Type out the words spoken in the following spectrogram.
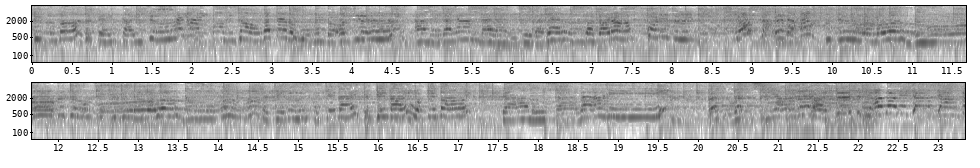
雲もっと世界中無償だけど奮闘中雨が止んだら水が出るんだから懲りずによっしゃうだ地球は回るなでも地球は回るでけるかけないかけないわけないがむしゃらにワクワクしようねぜ外しに踊れちゃうジャンパ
